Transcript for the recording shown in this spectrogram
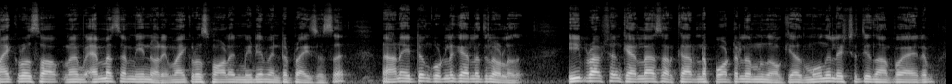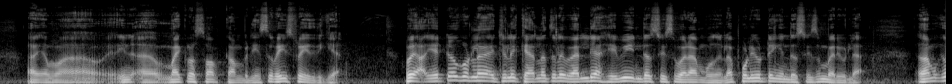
Microsoft M S M E എന്ന് പറയും micro small and medium enterprises ആണ് ഏറ്റവും കൂടുതൽ കേരളത്തിലുള്ളത്. ഈ പ്രാവശ്യം കേരള സർക്കാരിന്റെ പോർട്ടലിൽ നമ്മൾ നോക്കിയാൽ മൂന്ന് ലക്ഷത്തി നാൽപ്പതിനായിരം മൈക്രോസോഫ്റ്റ് കമ്പനീസ് രജിസ്റ്റർ ചെയ്തിരിക്കുക. അപ്പോൾ ഏറ്റവും കൂടുതൽ ആക്ച്വലി കേരളത്തിൽ വലിയ ഹെവി ഇൻഡസ്ട്രീസ് വരാൻ പോകുന്നില്ല. പൊള്യൂട്ടിങ് ഇൻഡസ്ട്രീസും വരില്ല. നമുക്ക്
